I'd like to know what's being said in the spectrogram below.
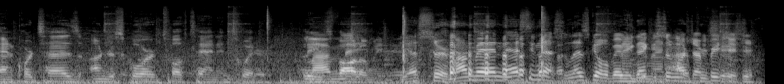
and Cortes underscore 1210 in Twitter. Please My follow man. me. Yes, sir. My man, Nasty Nestor. Let's go, baby. Thank, Thank you, you, so much. I appreciate, I appreciate you. you.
